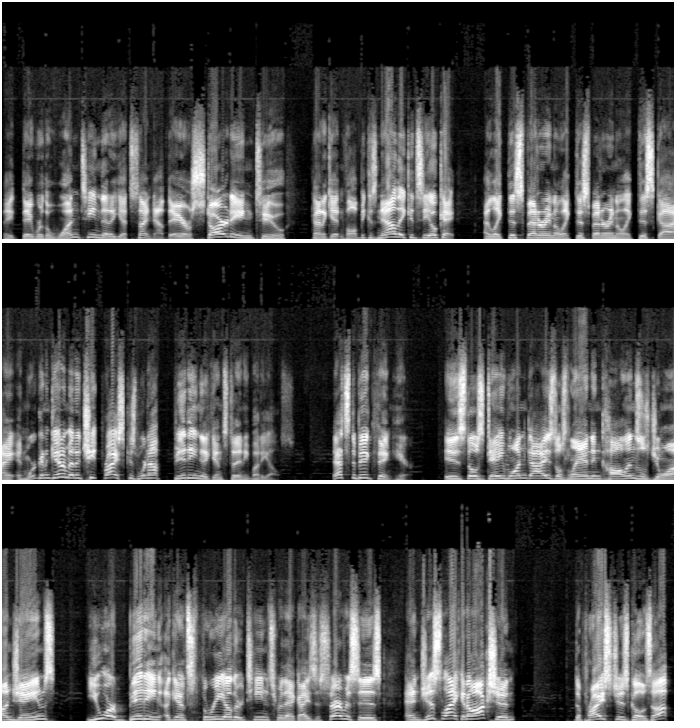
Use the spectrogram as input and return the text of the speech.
They they were the one team that had yet to sign. Now they are starting to kind of get involved because now they can see, okay, I like this veteran, I like this veteran, I like this guy, and we're going to get them at a cheap price because we're not bidding against anybody else. That's the big thing here. Is those day one guys, those Landon Collins, those Ja'Wuan James, you are bidding against three other teams for that guy's services, and just like an auction, the price just goes up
